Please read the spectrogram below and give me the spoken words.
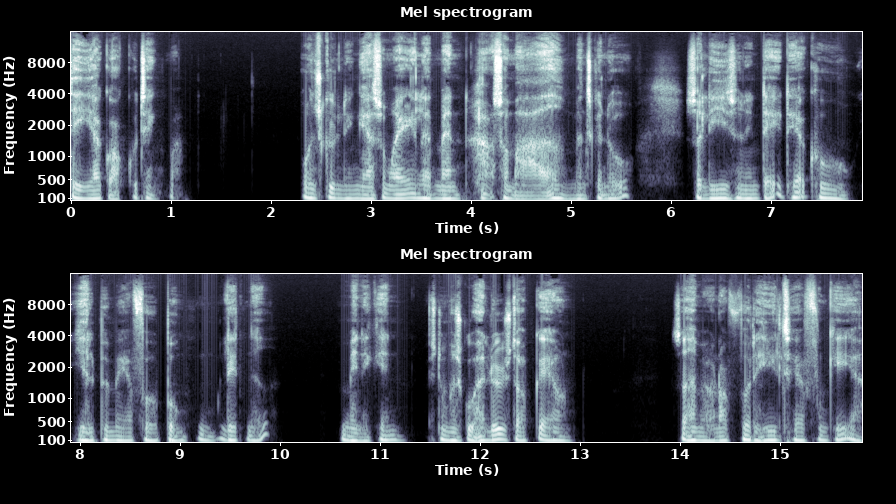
det, jeg godt kunne tænke mig? Undskyldningen er som regel, at man har så meget, man skal nå, så lige sådan en dag der kunne hjælpe med at få bunken lidt ned. Men igen, hvis nu man skulle have løst opgaven, så havde man jo nok fået det hele til at fungere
